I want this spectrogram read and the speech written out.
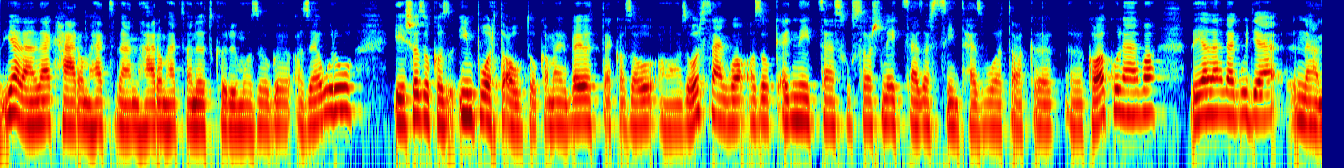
Jelenleg 370-375 körül mozog az euró, és azok az importautók, amelyek bejöttek az, országba, azok egy 420-as, 400-as szinthez voltak kalkulálva, de jelenleg ugye nem,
